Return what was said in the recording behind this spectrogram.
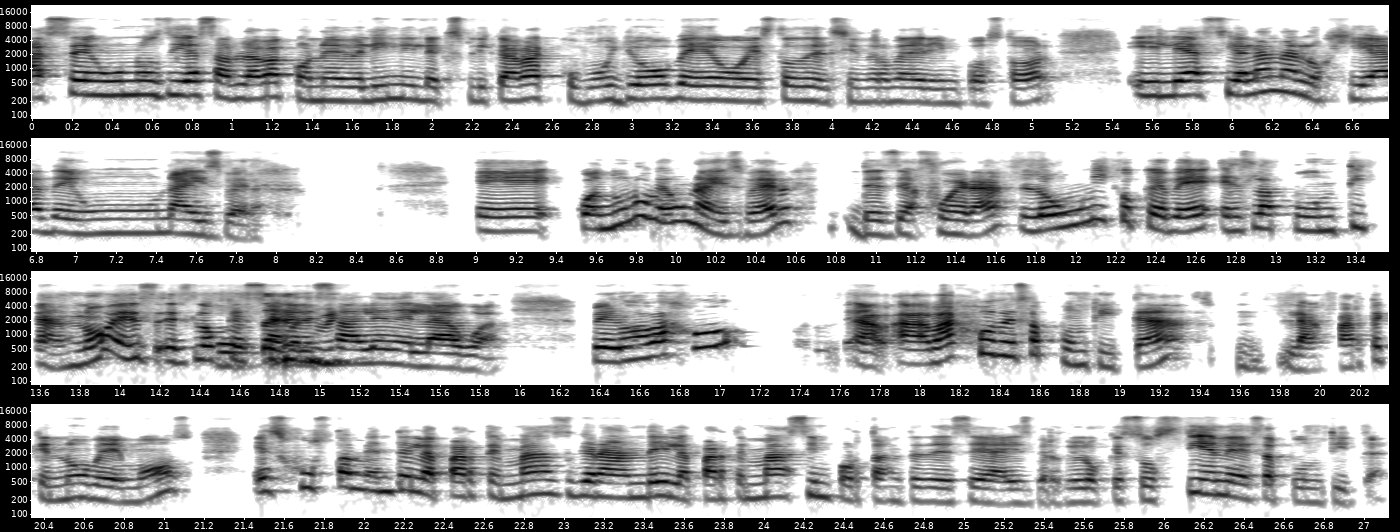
Hace unos días hablaba con Evelyn y le explicaba cómo yo veo esto del síndrome del impostor y le hacía la analogía de un iceberg. Eh, cuando uno ve un iceberg desde afuera, lo único que ve es la puntita, ¿no? Es, es lo que sobresale del agua. Pero abajo, abajo de esa puntita, la parte que no vemos, es justamente la parte más grande y la parte más importante de ese iceberg, lo que sostiene esa puntita.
